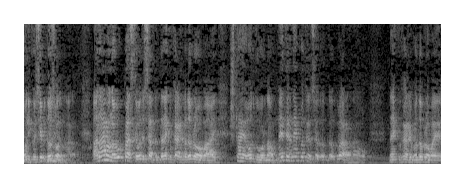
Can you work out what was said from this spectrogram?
Oni koji sebi dozvoli, naravno. A naravno, pazite ovdje sad, da neko kaže, pa dobro, ovaj, šta je odgovor na ovo? Ne, ne potrebno se odgovara na ovo. Neko kaže, pa dobro, ovaj,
